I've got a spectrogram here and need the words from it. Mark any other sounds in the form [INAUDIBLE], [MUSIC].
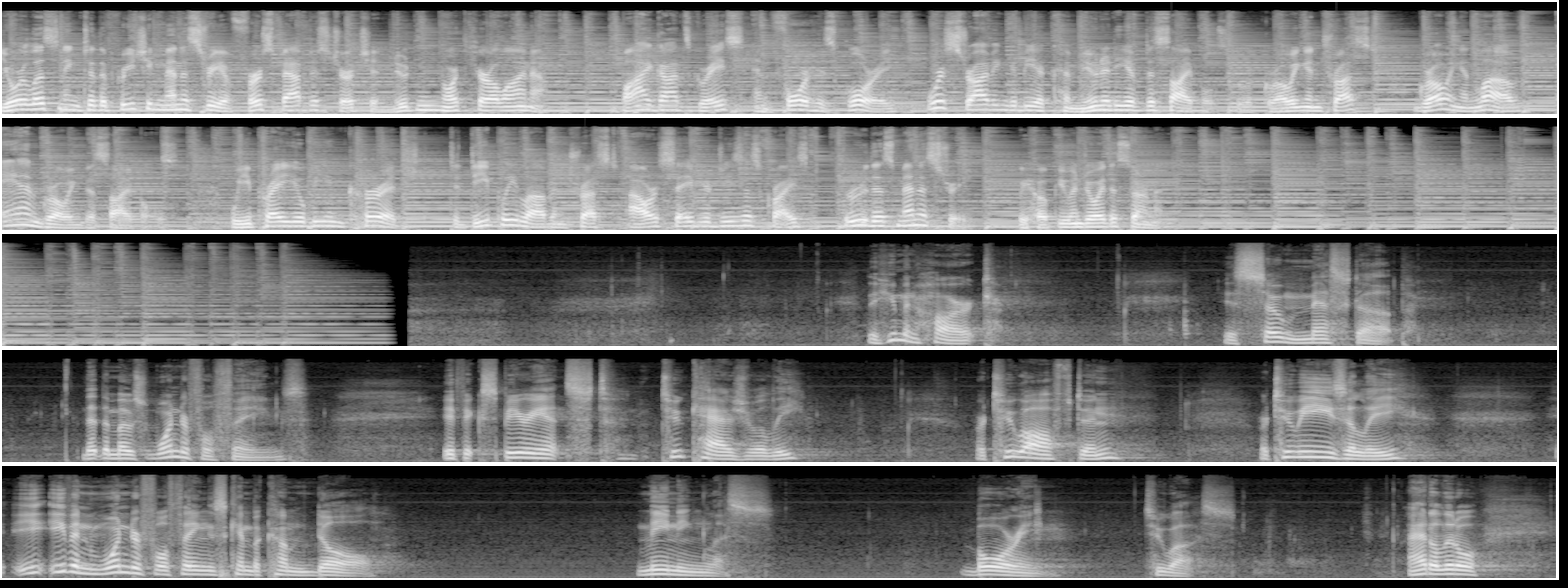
You're listening to the preaching ministry of First Baptist Church in Newton, North Carolina. By God's grace and for His glory, we're striving to be a community of disciples who are growing in trust, growing in love, and growing disciples. We pray you'll be encouraged to deeply love and trust our Savior Jesus Christ through this ministry. We hope you enjoy the sermon. The human heart is so messed up that the most wonderful things, if experienced too casually or too often or too easily, e- even wonderful things can become dull, meaningless, boring to us. I had a little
